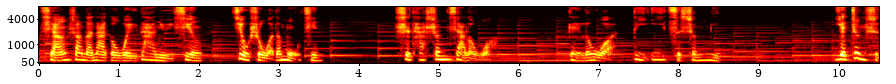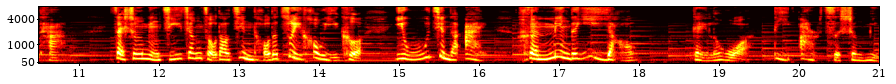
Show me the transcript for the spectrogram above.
墙上的那个伟大女性，就是我的母亲，是她生下了我，给了我第一次生命。也正是她，在生命即将走到尽头的最后一刻，以无尽的爱、狠命的一咬，给了我第二次生命。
